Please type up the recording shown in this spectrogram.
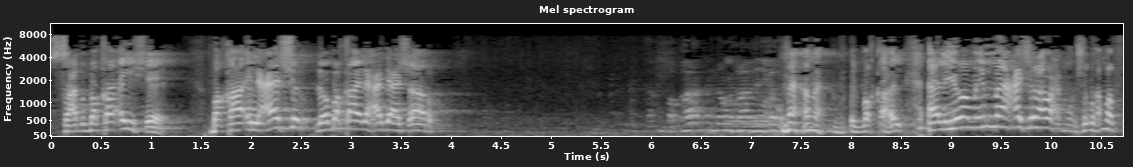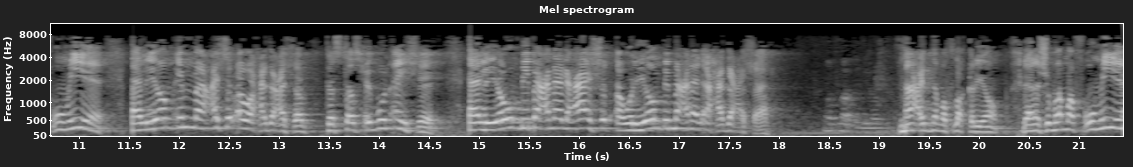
استصحاب البقاء أي شيء؟ بقاء العشر لو بقاء الأحد عشر. نعم. البقاء اليوم إما عشر أو شبهة مفهومية. اليوم إما عشر أو أحد عشر. تستصحبون أي شيء. اليوم بمعنى العاشر أو اليوم بمعنى الأحد عشر. مطلق اليوم. ما عندنا مطلق اليوم. لأن شبهة مفهومية.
